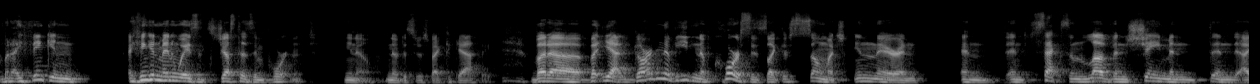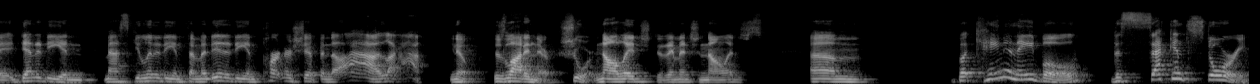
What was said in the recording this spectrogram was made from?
but I think in I think in many ways it's just as important. You know, no disrespect to Kathy, but uh, but yeah, Garden of Eden, of course, is like there's so much in there, and and and sex and love and shame and and identity and masculinity and femininity and partnership and ah like ah you know there's a lot in there sure. Knowledge did i mention knowledge? Um but cain and abel the second story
